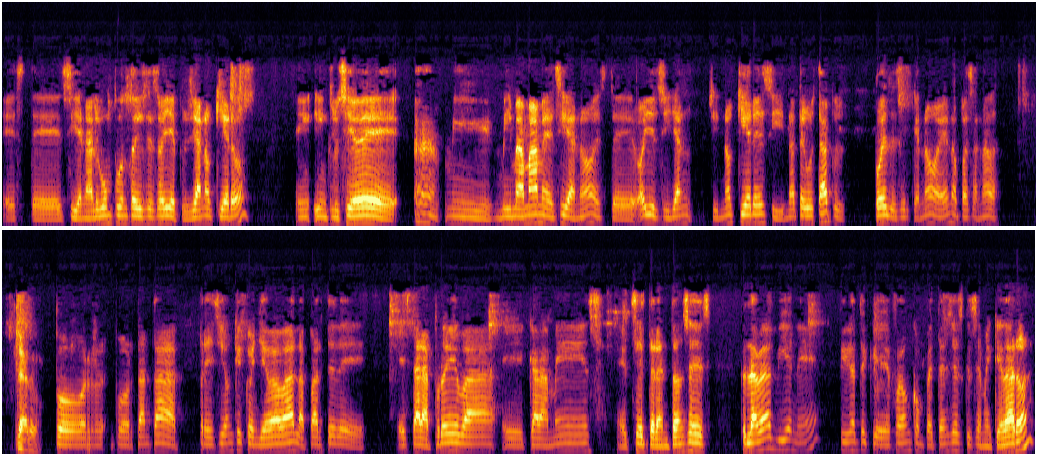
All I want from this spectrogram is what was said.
Este, si en algún punto dices, oye, pues ya no quiero, inclusive mi, mi mamá me decía, ¿no? Este, oye, si ya si no quieres y no te gusta, pues puedes decir que no, ¿eh? No pasa nada. Claro. Por, por tanta presión que conllevaba la parte de estar a prueba eh, cada mes, etcétera. Entonces, pues la verdad bien, ¿eh? Fíjate que fueron competencias que se me quedaron.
